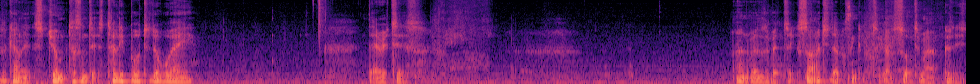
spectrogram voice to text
Look at it, it's jumped, doesn't it? It's teleported away. There it is. And Ben's a bit excited up. I think I'm going to go and sort him out because he's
